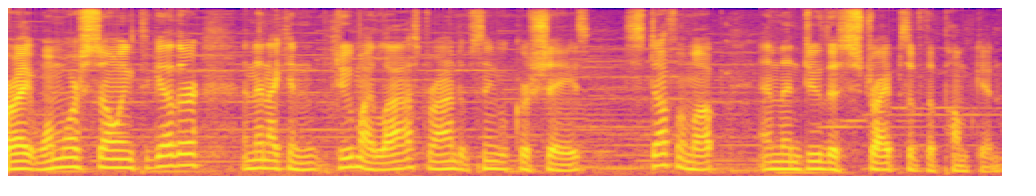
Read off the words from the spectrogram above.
All right, one more sewing together, and then I can do my last round of single crochets, stuff them up, and then do the stripes of the pumpkin.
